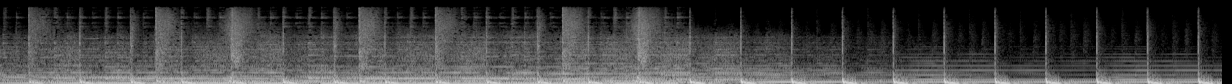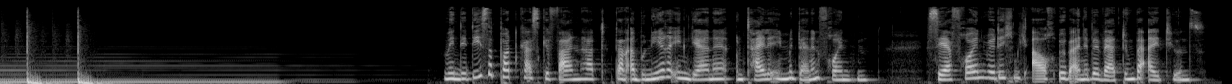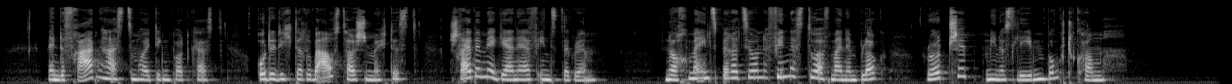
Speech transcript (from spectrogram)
Wenn dir dieser Podcast gefallen hat, dann abonniere ihn gerne und teile ihn mit deinen Freunden. Sehr freuen würde ich mich auch über eine Bewertung bei iTunes. Wenn du Fragen hast zum heutigen Podcast oder dich darüber austauschen möchtest, schreibe mir gerne auf Instagram. Noch mehr Inspiration findest du auf meinem Blog roadtrip-leben.com.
